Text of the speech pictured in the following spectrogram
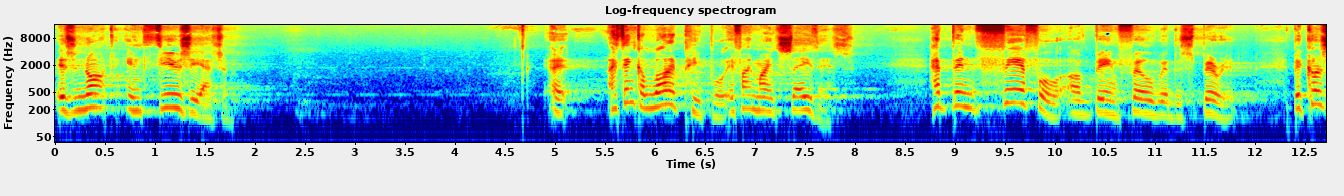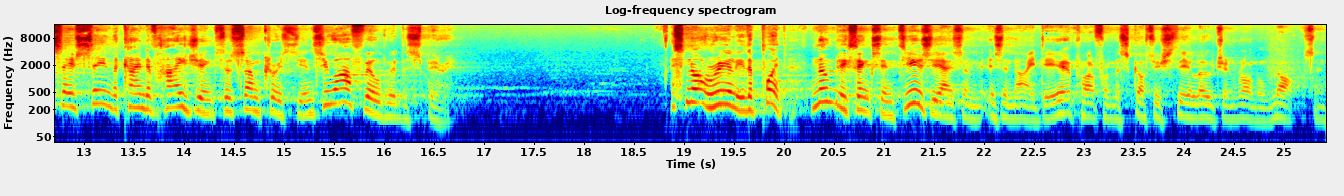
is not enthusiasm. Uh, I think a lot of people, if I might say this, have been fearful of being filled with the Spirit because they've seen the kind of hijinks of some Christians who are filled with the Spirit. It's not really the point. Nobody thinks enthusiasm is an idea, apart from the Scottish theologian Ronald Knox. And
